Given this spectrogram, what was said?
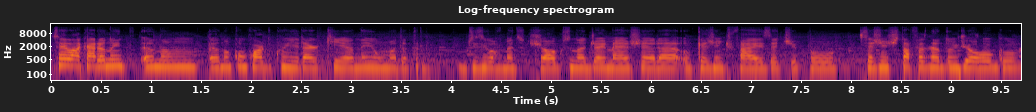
Sei lá, cara, eu não, eu não, eu não concordo com hierarquia nenhuma dentro do desenvolvimento de jogos. Na Joy Mesh era o que a gente faz é tipo, se a gente tá fazendo um jogo,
